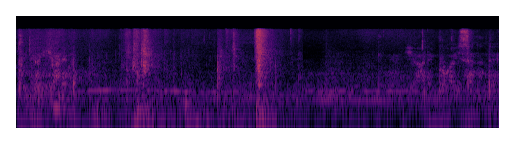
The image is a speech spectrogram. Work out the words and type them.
분명 이 안에 뭐... 이 안에 뭐가 있었는데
